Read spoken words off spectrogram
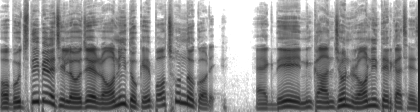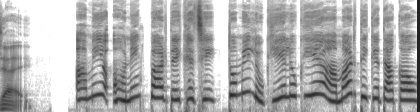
ও বুঝতেই পেরেছিল যে রনিত ওকে পছন্দ করে। একদিন কাঞ্চন রনিতের কাছে যায়। আমি অনেকবার দেখেছি। তুমি লুকিয়ে লুকিয়ে আমার দিকে তাকাও।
